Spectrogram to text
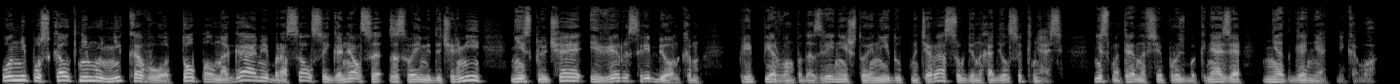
он не пускал к нему никого, топал ногами, бросался и гонялся за своими дочерьми, не исключая и Веры с ребенком, при первом подозрении, что они идут на террасу, где находился князь, несмотря на все просьбы князя не отгонять никого.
